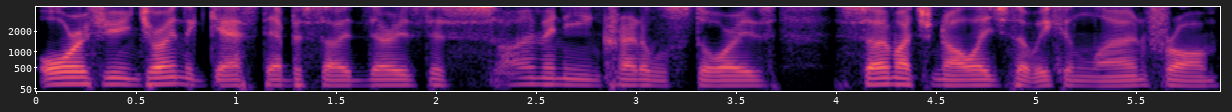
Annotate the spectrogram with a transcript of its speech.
Or if you're enjoying the guest episodes, there is just so many incredible stories, so much knowledge that we can learn from.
